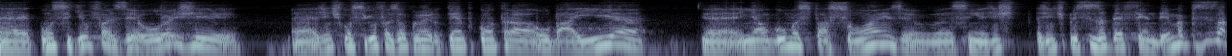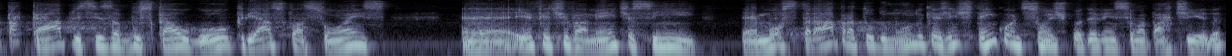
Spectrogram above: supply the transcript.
é, conseguiu fazer hoje. É, a gente conseguiu fazer o primeiro tempo contra o Bahia. É, em algumas situações, eu, assim, a gente, a gente precisa defender, mas precisa atacar, precisa buscar o gol, criar situações, é, efetivamente, assim, é, mostrar para todo mundo que a gente tem condições de poder vencer uma partida.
